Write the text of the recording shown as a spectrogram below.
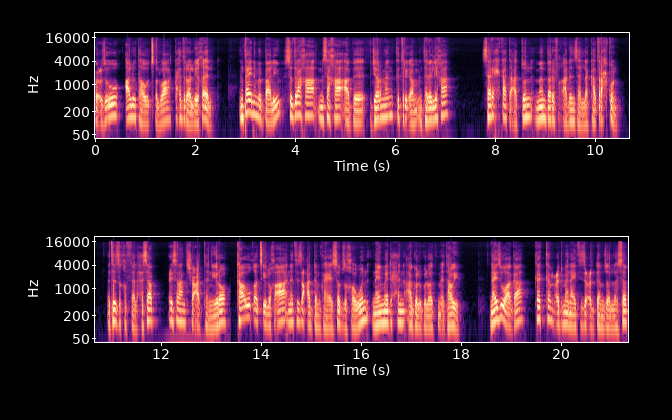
ጉዕዝኡ ኣሉታዊ ጽልዋ ክሕድረሉ ይኽእል እንታይ ንምባል እዩ ስድራኻ ምሳኻ ኣብ ጀርመን ክትሪኦም እንተደሊኻ ሰሪሕካ ተኣቱን መንበሪ ፍቓድን ዘለካ ጥራሕ ኩን እቲ ዝኽፈል ሕሳብ 29 ዩሮ ካብኡ ቐፂሉ ከዓ ነቲ ዝዓደምካዮ ሰብ ዝኸውን ናይ መድሕን ኣገልግሎት ምእታው እዩ ናይዚ ዋጋ ከከም ዕድመ ናይቲ ዝዕደም ዘሎ ሰብ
